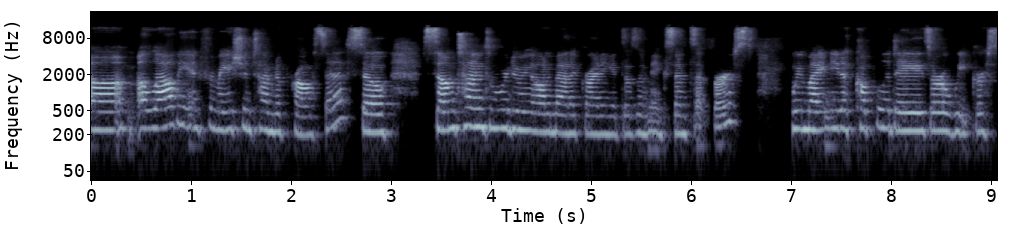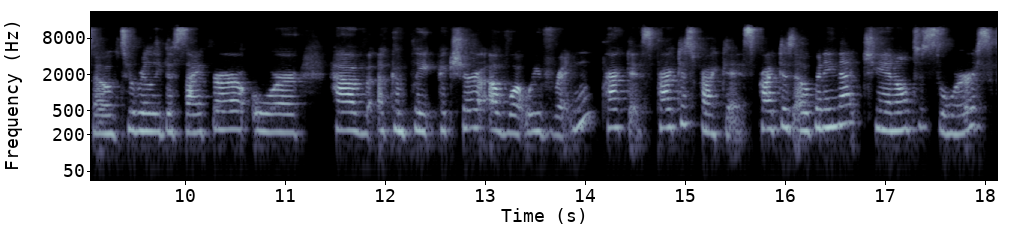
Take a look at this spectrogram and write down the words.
Um, allow the information time to process. So sometimes when we're doing automatic writing, it doesn't make sense at first. We might need a couple of days or a week or so to really decipher or have a complete picture of what we've written. Practice, practice, practice, practice opening that channel to source.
